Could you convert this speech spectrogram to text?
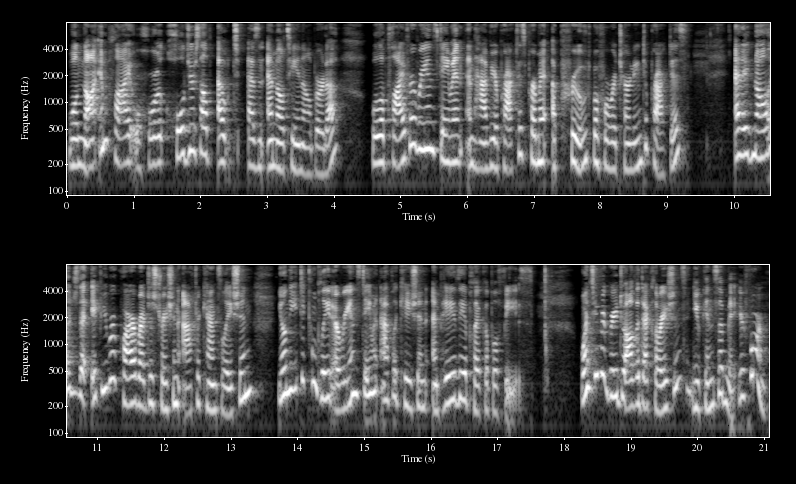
will not imply or hold yourself out as an MLT in Alberta, will apply for reinstatement and have your practice permit approved before returning to practice, and acknowledge that if you require registration after cancellation, you'll need to complete a reinstatement application and pay the applicable fees. Once you've agreed to all the declarations, you can submit your form.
